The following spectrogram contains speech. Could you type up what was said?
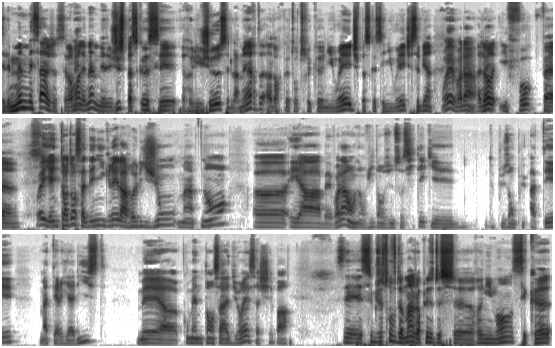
les mêmes messages, c'est vraiment les mêmes, mais juste parce que c'est religieux, c'est de la merde, alors que ton truc euh, New Age, parce que c'est New Age, c'est bien. Ouais, voilà. Alors il faut. Ben, ouais, il y a une tendance à dénigrer la religion maintenant. Euh, et à, ben voilà, on, vit dans une société qui est de plus en plus athée, matérialiste. Mais combien de temps ça a duré, ça je sais pas. C'est ce que je trouve dommage en plus de ce reniement, c'est que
